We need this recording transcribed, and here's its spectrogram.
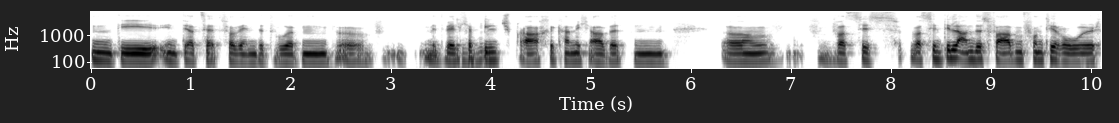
Fonten, die in der Zeit verwendet wurden, äh, mit welcher mhm. Bildsprache kann ich arbeiten, äh, was, ist, was sind die Landesfarben von Tirol.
